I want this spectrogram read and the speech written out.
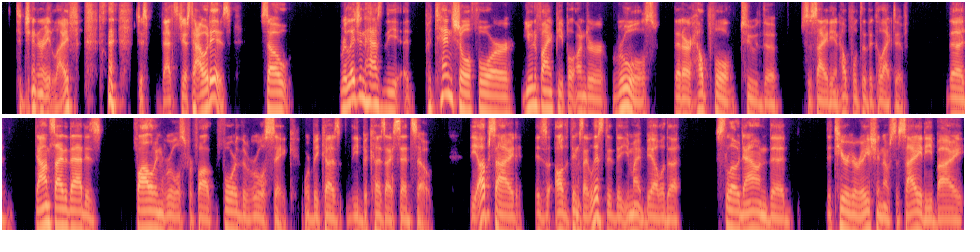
to generate life. Just that's just how it is. So religion has the uh, potential for unifying people under rules that are helpful to the society and helpful to the collective. The Downside of that is following rules for for the rule's sake or because the because I said so. The upside is all the things I listed that you might be able to slow down the deterioration of society by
